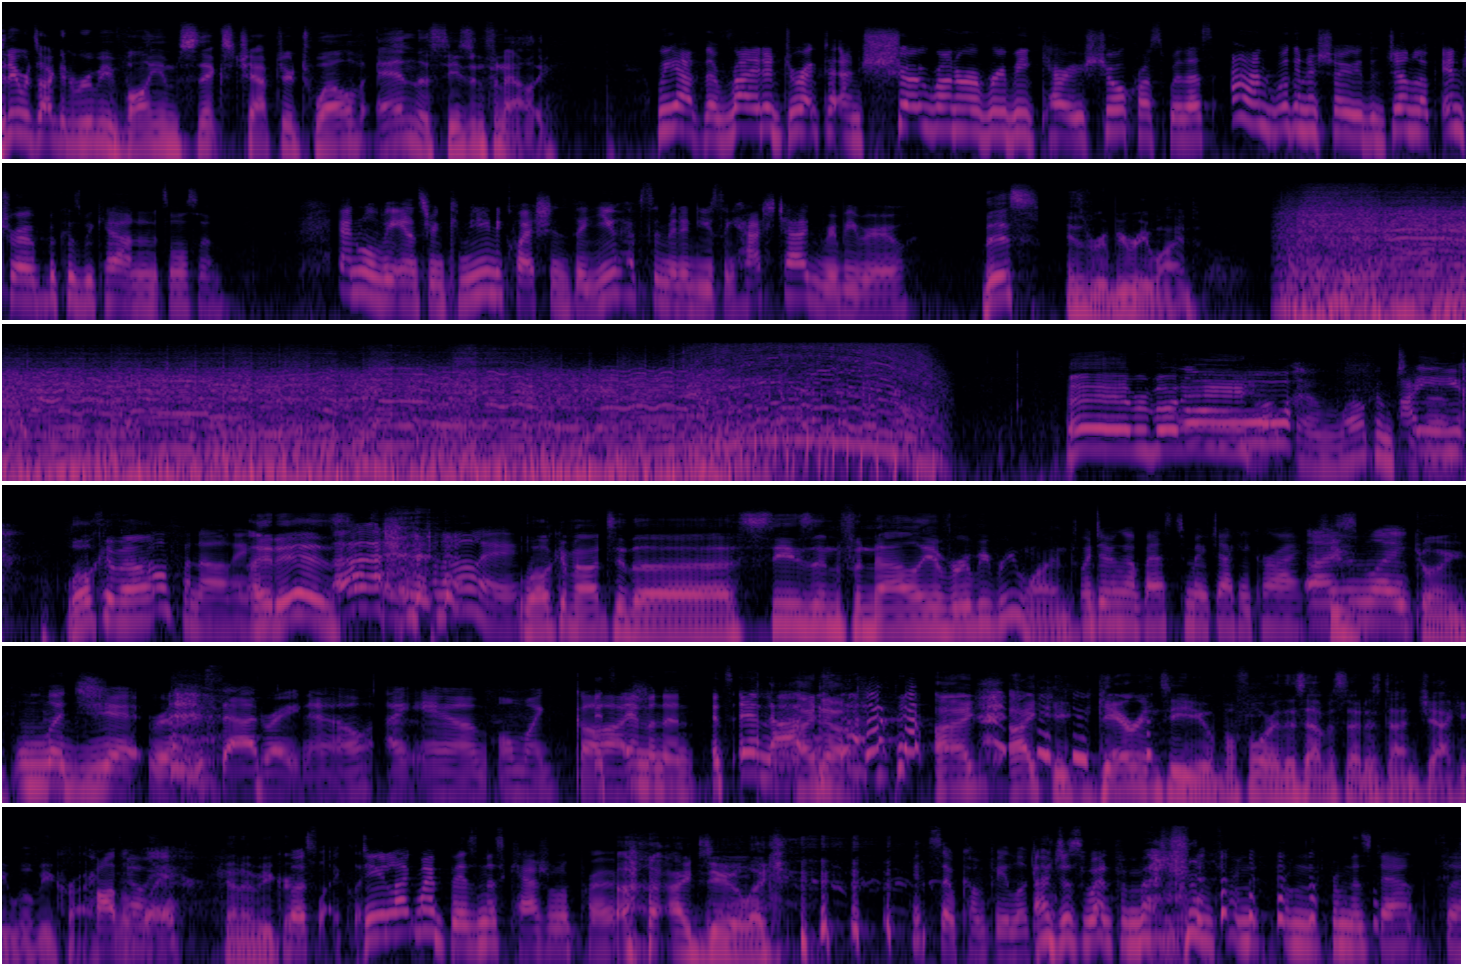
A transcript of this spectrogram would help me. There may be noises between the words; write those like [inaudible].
Today we're talking RWBY Volume 6, Chapter 12, and the season finale. We have the writer, director, and showrunner of RWBY, Kerry Shawcross, with us, and we're going to show you the Genlock intro because we can, and it's awesome. And we'll be answering community questions that you have submitted using hashtag RubyRoo. This is RWBY Rewind. Hey everybody! Welcome, welcome to Hi. the Welcome final out. finale. It is. Ah, finale. [laughs] Welcome out to the season finale of RWBY Rewind. We're doing our best to make Jackie cry. She's I'm like going- legit really sad right now. I am. Oh my gosh. it's imminent. It's imminent. I know. [laughs] I I can guarantee you before this episode is done, Jackie will be crying. Probably. Oh, yeah. Gonna be great. Most likely. Do you like my business casual approach? [laughs] I do like. It's so comfy looking. I just went from from from, from, from this down. So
